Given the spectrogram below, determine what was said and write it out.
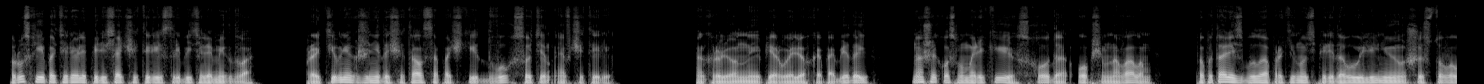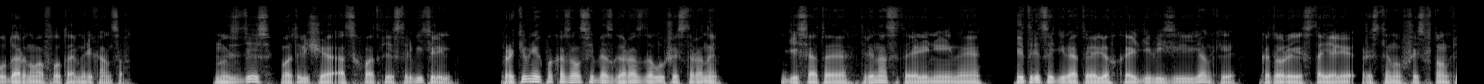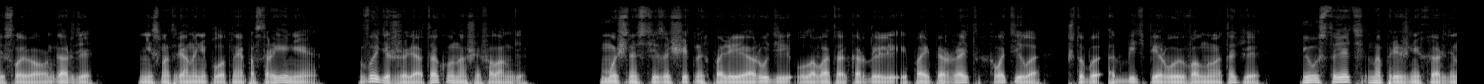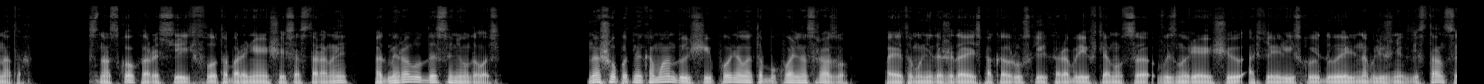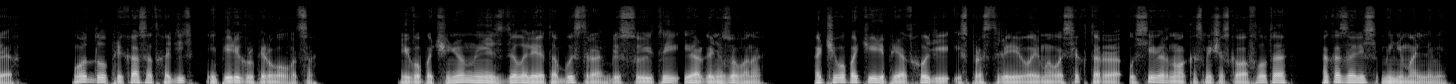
русские потеряли 54 истребителя МиГ-2. Противник же не досчитался почти двух сотен F-4. Окрыленные первой легкой победой, наши космоморяки схода общим навалом попытались было опрокинуть передовую линию шестого ударного флота американцев. Но здесь, в отличие от схватки истребителей, противник показал себя с гораздо лучшей стороны. 10-я, 13-я линейная и 39-я легкая дивизии «Янки» которые стояли, растянувшись в тонкий слой в авангарде, несмотря на неплотное построение, выдержали атаку нашей фаланги. Мощности защитных полей и орудий у Лавата, Кордели и Пайпер Райт хватило, чтобы отбить первую волну атаки и устоять на прежних координатах. С наскока рассеять флот обороняющейся стороны адмиралу Десса не удалось. Наш опытный командующий понял это буквально сразу — Поэтому, не дожидаясь, пока русские корабли втянутся в изнуряющую артиллерийскую дуэль на ближних дистанциях, отдал приказ отходить и перегруппировываться. Его подчиненные сделали это быстро, без суеты и организованно, отчего потери при отходе из простреливаемого сектора у Северного космического флота оказались минимальными.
